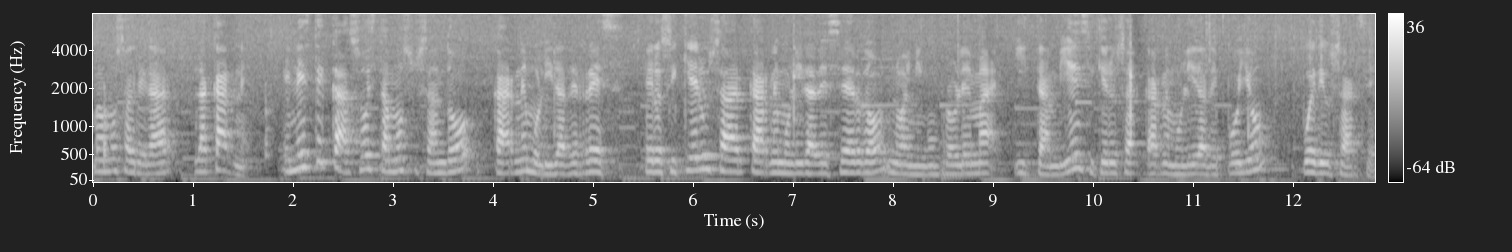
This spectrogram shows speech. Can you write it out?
vamos a agregar la carne. En este caso estamos usando carne molida de res, pero si quiere usar carne molida de cerdo no hay ningún problema y también si quiere usar carne molida de pollo puede usarse.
